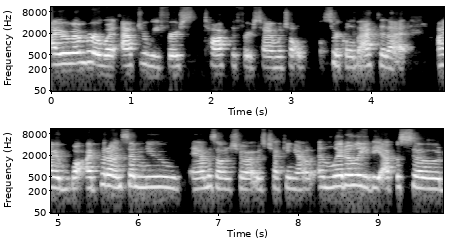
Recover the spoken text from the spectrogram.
I remember what after we first talked the first time, which I'll circle back to that. I I put on some new Amazon show I was checking out, and literally the episode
